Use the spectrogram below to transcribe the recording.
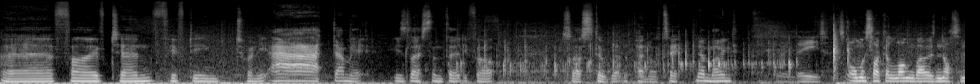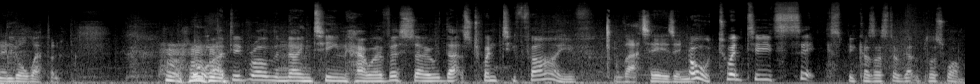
Uh, 5, 10, 15, 20. Ah, damn it. He's less than 34. So I still get the penalty. Never mind. Indeed. It's almost like a longbow is not an indoor weapon. oh, I did roll the 19, however, so that's 25. That is in. Oh, 26 because I still get the plus one.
